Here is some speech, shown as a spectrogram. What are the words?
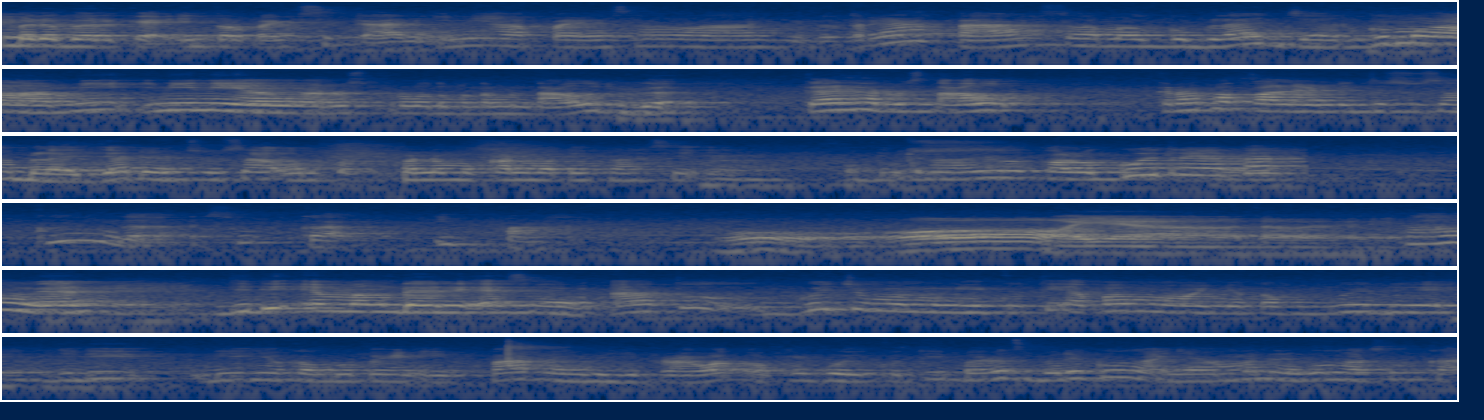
bener-bener kayak introspeksi kan ini apa yang salah gitu ternyata selama gue belajar gue mengalami ini nih yang harus perlu teman-teman tahu juga kalian harus tahu kenapa kalian itu susah belajar dan susah untuk menemukan motivasi? Hmm, kalau gue ternyata gue nggak suka IPA oh oh iya tahu ini paham kan? Oke. jadi emang dari SMA tuh gue cuma mengikuti apa mau nyokap gue deh. Jadi dia nyokap gue pengen IPA pengen jadi perawat oke gue ikuti. Padahal sebenarnya gue nggak nyaman dan gue nggak suka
